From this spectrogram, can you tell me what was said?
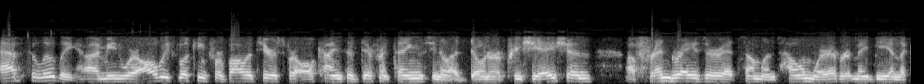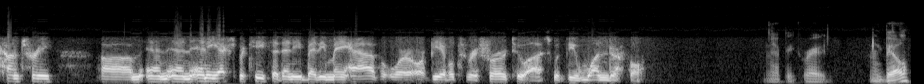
absolutely. I mean, we're always looking for volunteers for all kinds of different things. You know, a donor appreciation, a friend raiser at someone's home, wherever it may be in the country um, and, and any expertise that anybody may have or, or be able to refer to us would be wonderful. That'd be great. And Bill?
